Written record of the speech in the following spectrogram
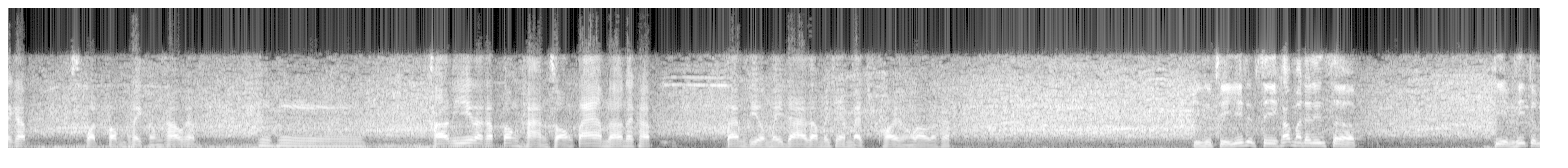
นะครับสปอร์ตคอมเพล็กซ์ของเขาครับอื้อหือคราวนี้แหละครับ ต้องห่างสองแต้มแล้วนะครับ แต้มเดียวไม่ได้แล้วไม่ใช่แมตช์พอยต์ของเราแล้วครับ 24 24 ครับมาดาลินเสิร์ฟจีบที่จุด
